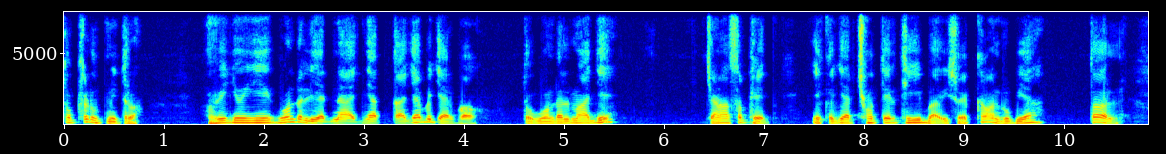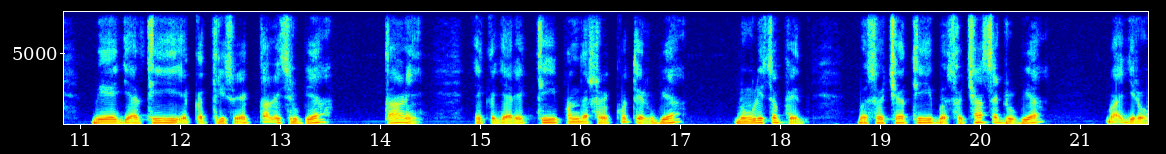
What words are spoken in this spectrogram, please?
તો ખેડૂત મિત્રો, હવે જોઈએ ગોંડલ આજના તાજા બજાર ભાવ. તો ગોંડલમાં આજે ચણા સફેદ એક હજાર છોતેરથી બાવીસો એકાવન રૂપિયા, તલ બે હજારથી એકત્રીસો એકતાલીસ રૂપિયા, ધાણી એક હજાર એકથી પંદરસો એકોતેર રૂપિયા, ડુંગળી સફેદ બસો છથી બસો છાસઠ રૂપિયા, બાજરો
